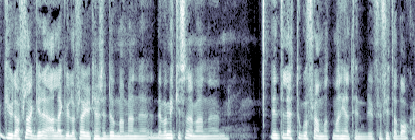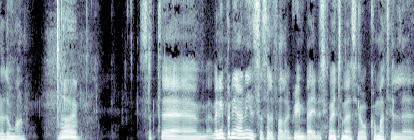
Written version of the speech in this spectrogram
gula flaggor. Alla gula flaggor kanske är dumma, men eh, det var mycket sådär man... Eh, det är inte lätt att gå framåt, man hela tiden blir förflyttad bakåt av domaren. Nej. Så att, eh, men imponerande insats i alla fall av Green Bay. Det ska man ju ta med sig och komma till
